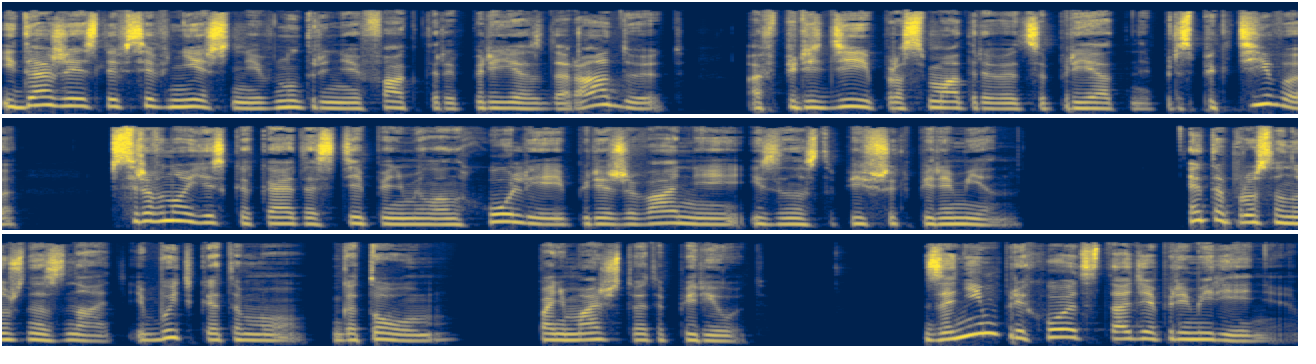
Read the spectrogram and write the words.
И даже если все внешние и внутренние факторы переезда радуют, а впереди просматриваются приятные перспективы, все равно есть какая-то степень меланхолии и переживаний из-за наступивших перемен. Это просто нужно знать и быть к этому готовым, понимать, что это период. За ним приходит стадия примирения,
